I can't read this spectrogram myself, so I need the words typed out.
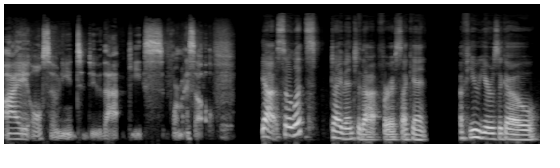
I also need to do that piece for myself. Yeah. So let's dive into that for a second. A few years ago,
